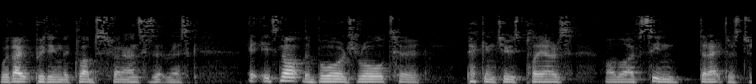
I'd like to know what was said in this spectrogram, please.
without putting the club's finances at risk. It, it's not the board's role to pick and choose players, although I've seen directors to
